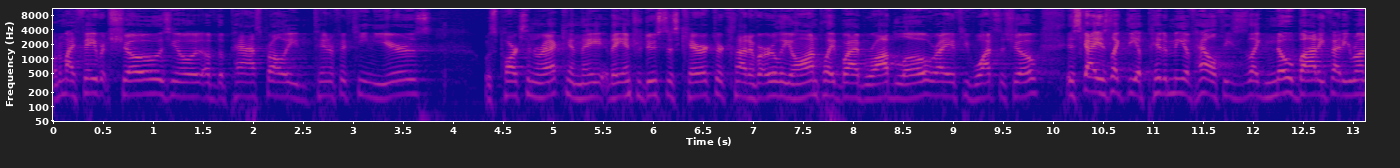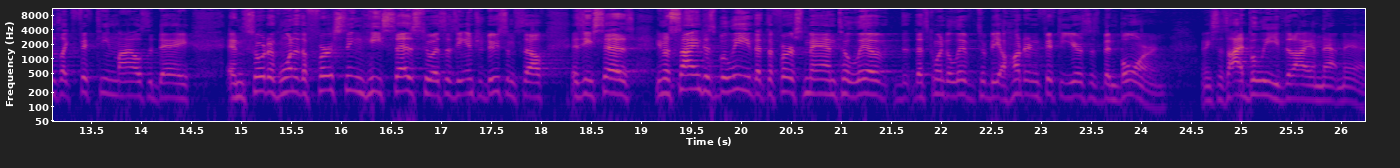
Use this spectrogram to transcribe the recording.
One of my favorite shows, you know, of the past probably 10 or 15 years was Parks and Rec, and they, they introduced this character kind of early on, played by Rob Lowe, right? If you've watched the show, this guy is like the epitome of health. He's like no body fat. He runs like 15 miles a day. And sort of one of the first things he says to us as he introduces himself is he says, you know, scientists believe that the first man to live, that's going to live to be 150 years has been born. And he says, I believe that I am that man.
